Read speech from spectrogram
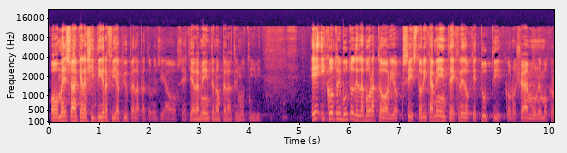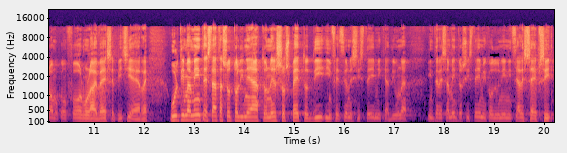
Ho messo anche la scintigrafia più per la patologia ossea, chiaramente, non per altri motivi. E il contributo del laboratorio, sì, storicamente credo che tutti conosciamo un emocromo con formula EVS PCR, ultimamente è stata sottolineato nel sospetto di infezione sistemica di una interessamento sistemico di un'iniziale sepsi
